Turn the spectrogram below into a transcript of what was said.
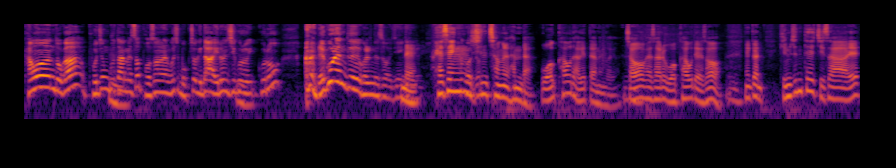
강원도가 보증 부담에서 음. 벗어나는 것이 목적이다 이런 식으로 으로 레고랜드 관련해서 이제 네, 회생? 음. 신청을 한다. 워크아웃 하겠다는 거예요. 저 회사를 워크아웃해서 그러니까 김진태 지사의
